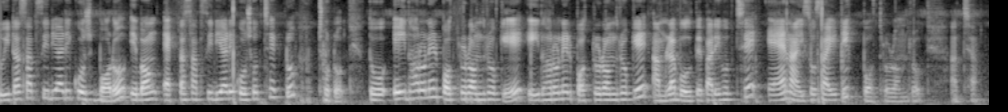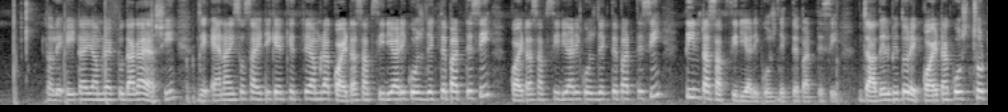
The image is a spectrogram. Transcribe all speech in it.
দুইটা সাবসিডিয়ারি কোষ বড় এবং একটা সাবসিডিয়ারি কোষ হচ্ছে একটু ছোট। তো এই ধরনের পত্ররন্ধ্রকে, এই ধরনের পত্ররন্ধ্রকে আমরা বলতে পারি হচ্ছে অ্যানাইসোসাইটিক পত্ররন্ধ্র। আচ্ছা তাহলে এইটাই আমরা একটু দাগায় আসি যে অ্যানাইসোসাইটিকের ক্ষেত্রে আমরা কয়টা সাবসিডিয়ারি কোষ দেখতে পারতেছি, কয়টা সাবসিডিয়ারি কোষ দেখতে পারতেছি, তিনটা সাবসিডিয়ারি কোষ দেখতে পারতেছি। যাদের ভেতরে কয়টা কোষ ছোট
